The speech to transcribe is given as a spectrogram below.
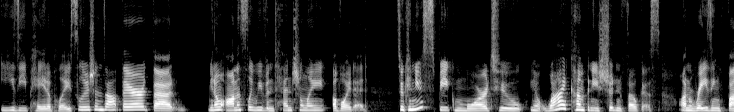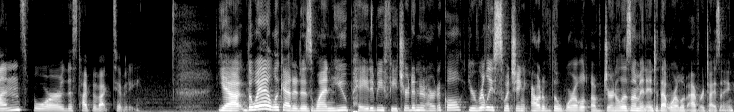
easy pay to play solutions out there that, you know, honestly, we've intentionally avoided. So can you speak more to, you know, why companies shouldn't focus on raising funds for this type of activity? Yeah, the way I look at it is when you pay to be featured in an article, you're really switching out of the world of journalism and into that world of advertising.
